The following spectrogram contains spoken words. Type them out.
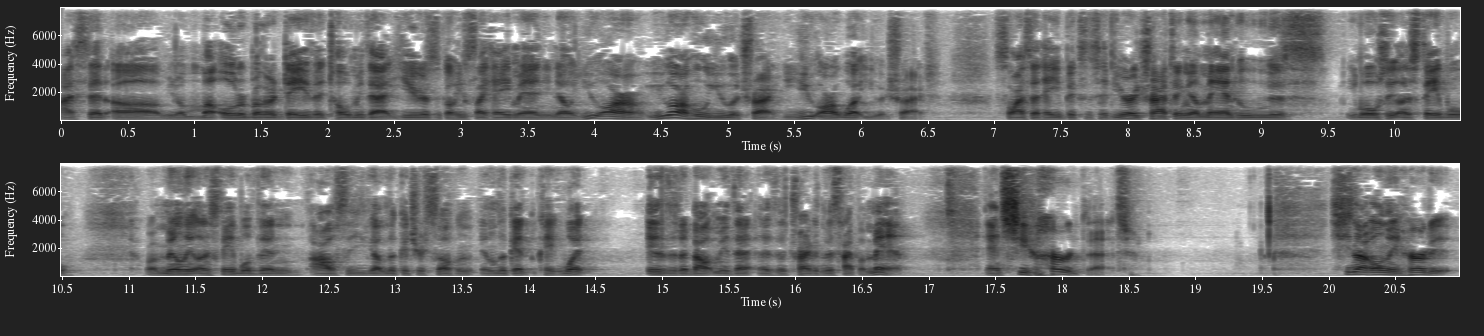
I said, uh, you know, my older brother David told me that years ago. He's like, hey man, you know, you are you are who you attract. You are what you attract. So I said, hey Bixus, if you're attracting a man who is emotionally unstable or mentally unstable, then obviously you got to look at yourself and, and look at okay, what is it about me that is attracting this type of man? And she heard that. She not only heard it,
